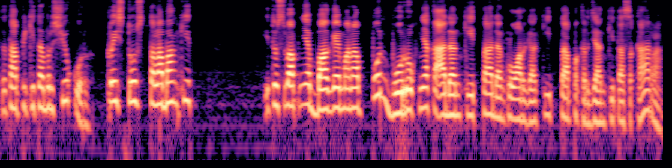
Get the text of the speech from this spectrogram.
Tetapi kita bersyukur, Kristus telah bangkit. Itu sebabnya bagaimanapun buruknya keadaan kita dan keluarga kita, pekerjaan kita sekarang,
